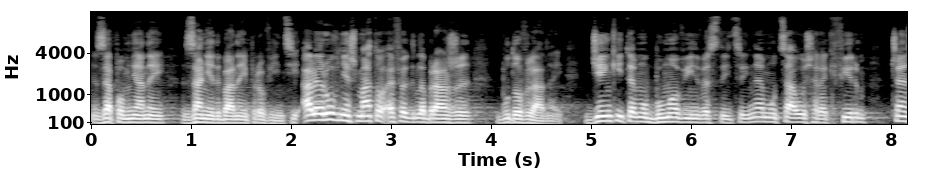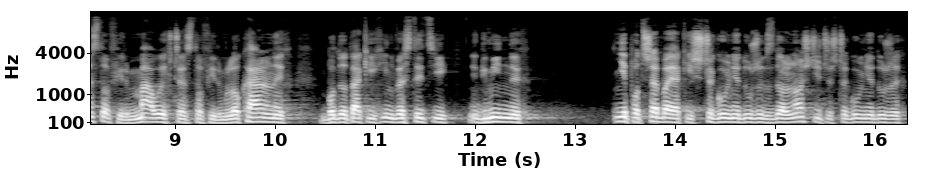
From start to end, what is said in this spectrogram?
zapomnianej, zaniedbanej prowincji. Ale również ma to efekt dla branży budowlanej. Dzięki temu boomowi inwestycyjnemu cały szereg firm, często firm małych, często firm lokalnych, bo do takich inwestycji gminnych nie potrzeba jakichś szczególnie dużych zdolności czy szczególnie dużych,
